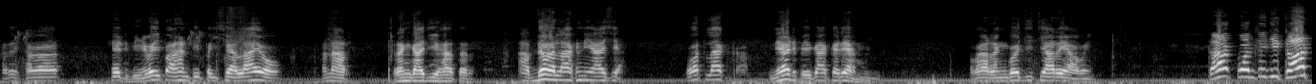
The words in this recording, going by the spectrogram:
ખરેખર ઠેઠ વેવાઈ પાસેથી પૈસા લાયો અને આ રંગાજી હાતર આ દસ લાખની આશા. પોત લાખ નેટ ભેગા કર્યા મુઈ. હવે રંગોજી ક્યારે આવે? કાક કોંતીજી કાટ!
